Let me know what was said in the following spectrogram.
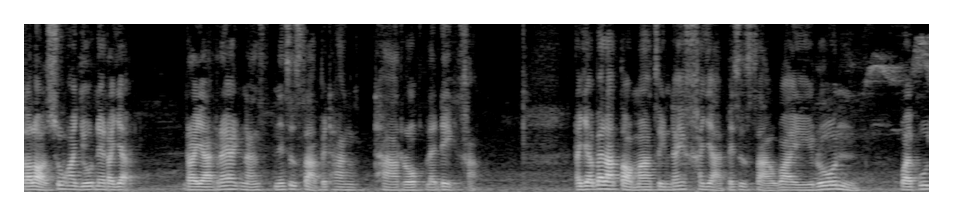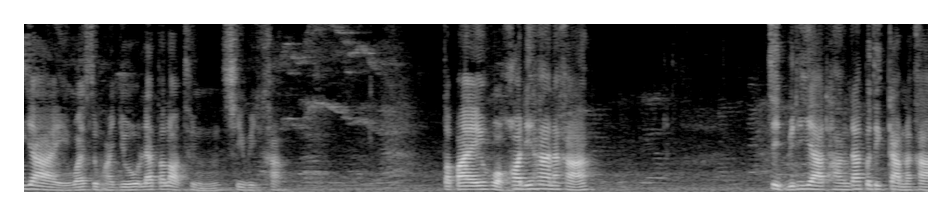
ตลอดช่วงอายุในระยะระยะแรกนั้นเน้นศึกษาไปทางทารกและเด็กค่ะ ระยะเวลาต่อมาจึงได้ขยายไปศึกษาวัยรุ่น วัยผู้ใหญ่ วัยสูงอายุและตลอดถึงชีวิตค่ะ ต่อไปหัวข้อที่ 5 นะคะ จิตวิทยาทางด้านพฤติกรรมนะคะ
